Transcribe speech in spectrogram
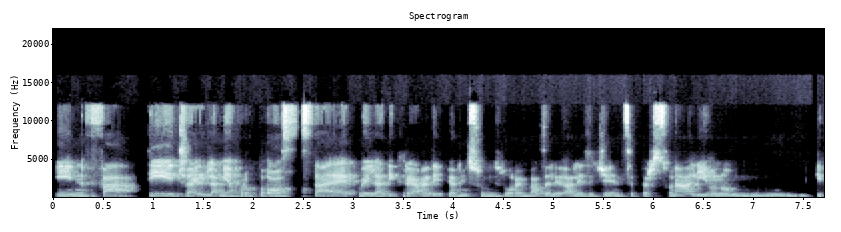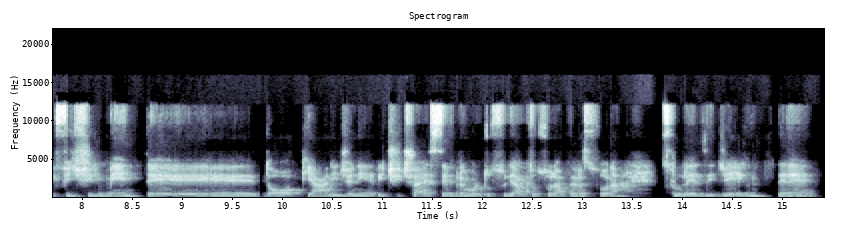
Infatti, cioè, la mia proposta è quella di creare dei piani su misura in base alle, alle esigenze personali. Io non, difficilmente do piani generici, cioè è sempre molto studiato sulla persona, sulle esigenze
